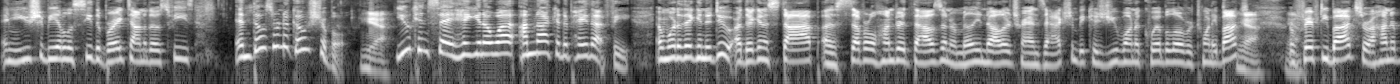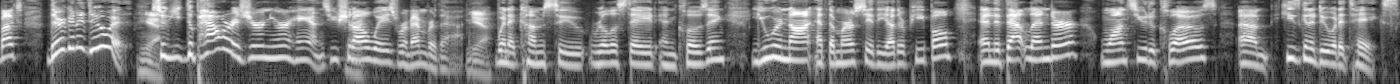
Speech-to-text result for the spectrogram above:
And you should be able to see the breakdown of those fees. And those are negotiable. Yeah. You can say, hey, you know what? I'm not going to pay that fee. And what are they going to do? Are they going to stop a several hundred thousand or million dollar transaction because you want to quibble over 20 bucks Yeah, or yeah. 50 bucks or 100 bucks? They're going to do it. Yeah. So you, the power is you're in your hands. You should Right. always remember that Yeah. when it comes to real estate and closing. You are not at the mercy of the other people. And if that lender wants you to close, um, he's going to do what it takes.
